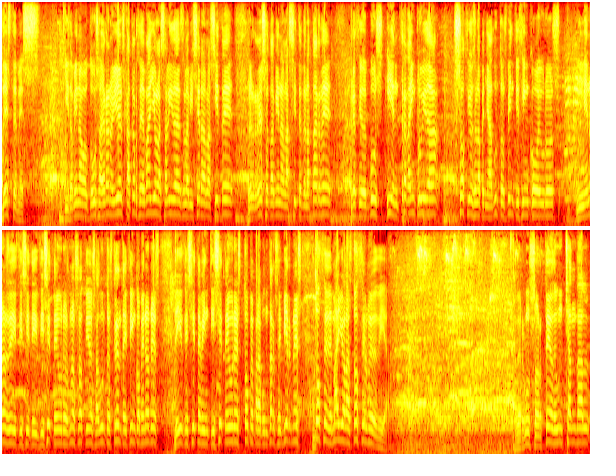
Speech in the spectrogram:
de este mes. Y también a autobús a Granollers, 14 de mayo, la salida desde la visera a las 7, el regreso también a las 7 de la tarde, precio de bus y entrada incluida, socios de la Peña, adultos 25 euros, menores de 17, 17 euros, no socios, adultos 35, menores de 17, 27 euros, tope para apuntarse viernes 12 de mayo a las 12 del mediodía. A ver, un sorteo de un chándal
